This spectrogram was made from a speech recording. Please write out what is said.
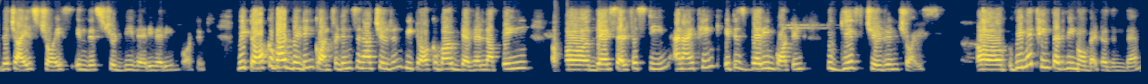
the child's choice in this should be very, very important. We talk about building confidence in our children. We talk about developing uh, their self esteem. And I think it is very important to give children choice. Uh, we may think that we know better than them,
